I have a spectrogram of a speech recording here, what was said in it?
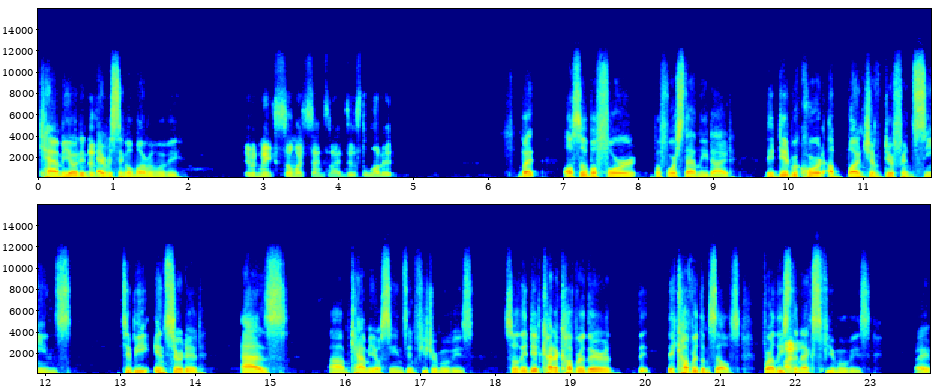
cameoed in And- every single Marvel movie. It would make so much sense, and I just love it. But also before before Stan Lee died, they did record a bunch of different scenes to be inserted as um, cameo scenes in future movies. So they did kind of cover their they, they covered themselves for at least the next few movies, right?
